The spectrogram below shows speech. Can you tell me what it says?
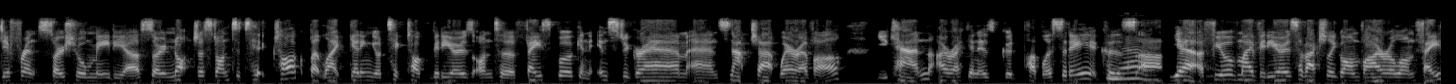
different social media, so not just onto TikTok, but like getting your TikTok videos onto Facebook and Instagram and Snapchat, wherever you can. I reckon is good publicity because Yeah. uh, yeah, a few of my videos have actually gone viral on Facebook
